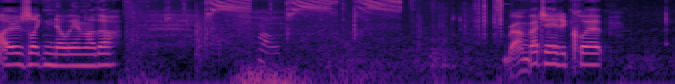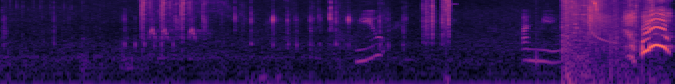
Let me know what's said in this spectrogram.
Oh, there's like no ammo though. Oh. Bro, I'm about to hit a clip. Mute. Unmute. Oh!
